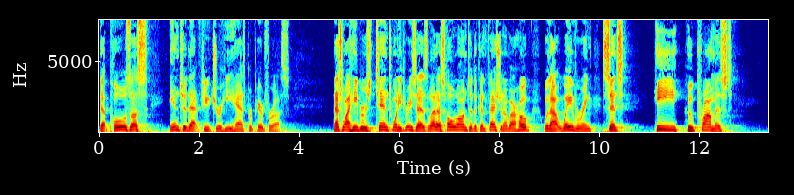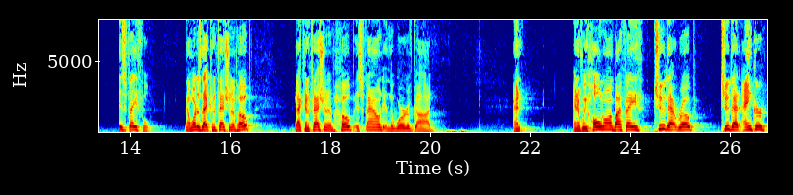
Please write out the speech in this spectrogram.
that pulls us into that future He has prepared for us. That's why Hebrews 10:23 says, "Let us hold on to the confession of our hope without wavering, since he who promised is faithful." Now, what is that confession of hope? That confession of hope is found in the word of God. And and if we hold on by faith to that rope, to that anchor,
